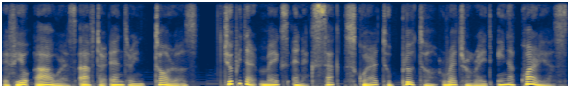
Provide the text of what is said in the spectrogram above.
a few hours after entering Taurus, Jupiter makes an exact square to Pluto retrograde in Aquarius.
